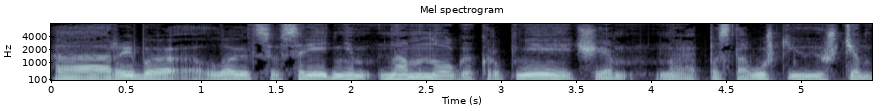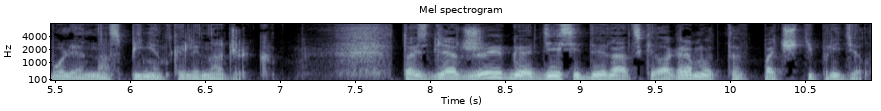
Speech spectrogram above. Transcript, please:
а рыба ловится в среднем намного крупнее, чем на поставушке, и уж тем более на спиннинг или на джиг. То есть для джига 10-12 килограмм – это почти предел.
